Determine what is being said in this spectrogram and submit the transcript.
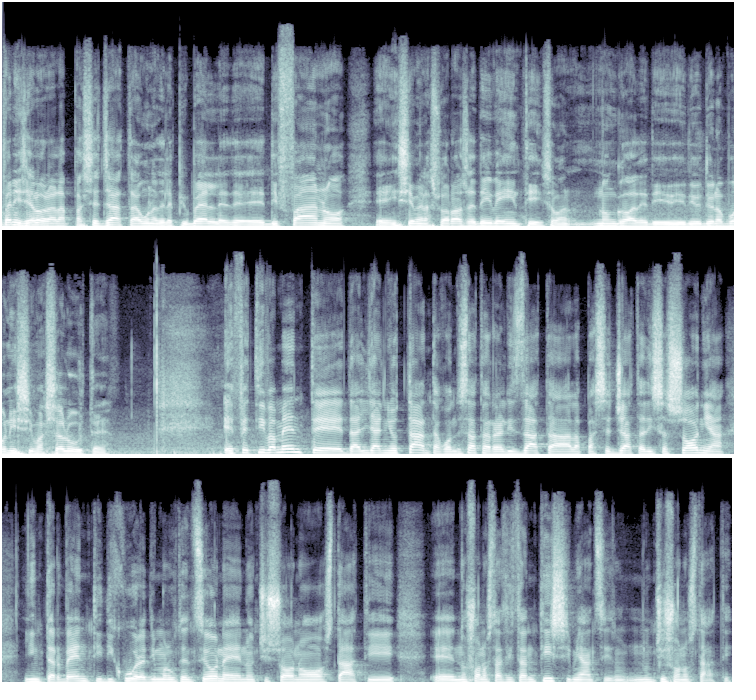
Fanisi, allora la passeggiata, una delle più belle di Fano, eh, insieme alla sua rosa dei venti, insomma, non gode di, di, di una buonissima salute. Effettivamente dagli anni Ottanta, quando è stata realizzata la passeggiata di Sassonia, gli interventi di cura e di manutenzione non ci sono stati, eh, non sono stati tantissimi, anzi non ci sono stati.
